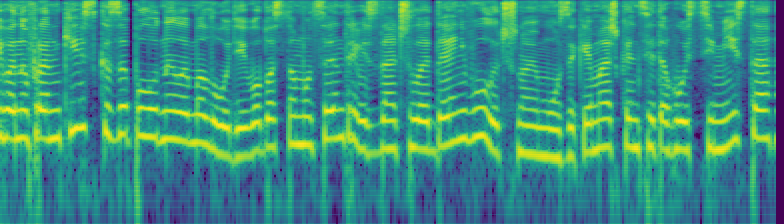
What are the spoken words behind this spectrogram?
Івано-Франківськ заполонили мелодії. В обласному центрі відзначили день вуличної музики. Мешканці та гості міста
